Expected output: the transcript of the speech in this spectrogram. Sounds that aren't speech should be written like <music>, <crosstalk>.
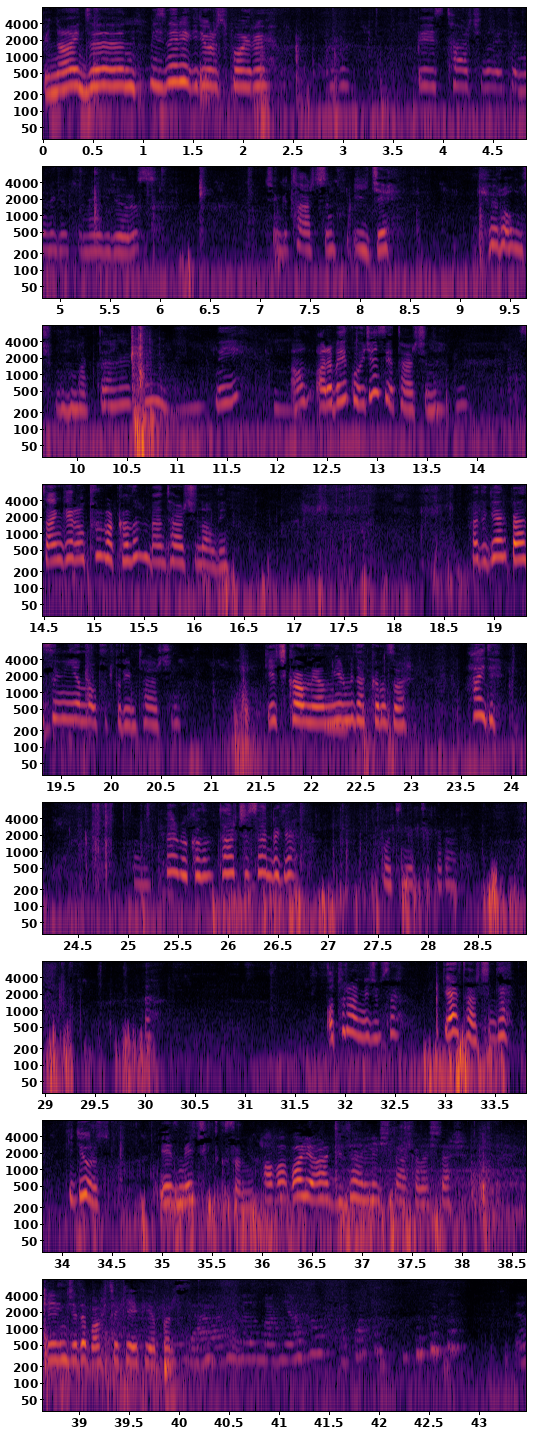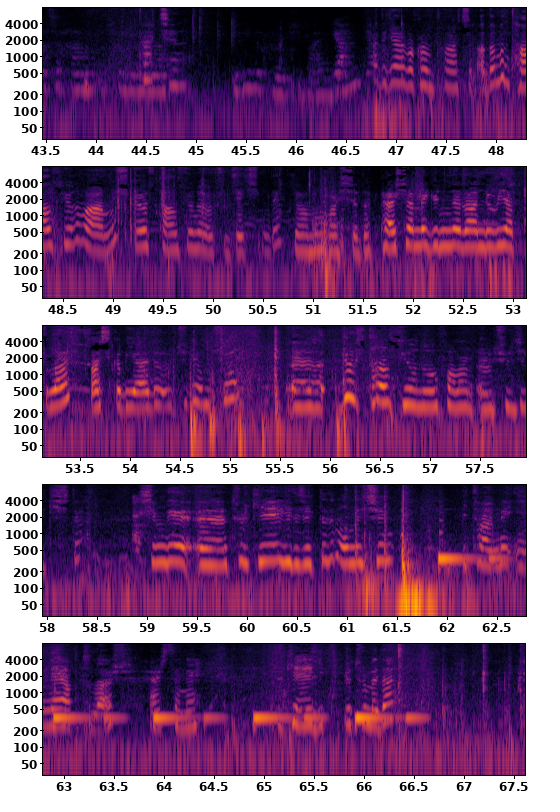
Günaydın. Biz nereye gidiyoruz Poyri? Biz Tarçın'ı veterinere götürmeye gidiyoruz. Çünkü Tarçın iyice kör olmuş bulunmakta. Neyi? Al, arabaya koyacağız ya Tarçın'ı. Sen gel otur bakalım. Ben Tarçın'ı alayım. Hadi gel ben senin yanına oturtturayım Tarçın'ı. Geç kalmayalım. 20 dakikamız var. Haydi. Ver bakalım. Tarçın sen de gel. Tuvaletini yapacak herhalde. Otur anneciğim sen. Gel Tarçın gel. Gidiyoruz. Gezmeye çıktık sanıyor. Hava bayağı güzelleşti arkadaşlar. Gelince de bahçe keyfi yaparız. Tarçın. Hadi gel bakalım Tarçın. Adamın tansiyonu varmış. Göz tansiyonu ölçülecek şimdi. Yağmur başladı. Perşembe gününe randevu yaptılar. Başka bir yerde ölçülüyormuş o. Ee, göz tansiyonu falan ölçülecek işte. Şimdi e, Türkiye'ye gidecek dedim. Onun için bir tane iğne yaptılar. Her sene Türkiye'ye git götürmeden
